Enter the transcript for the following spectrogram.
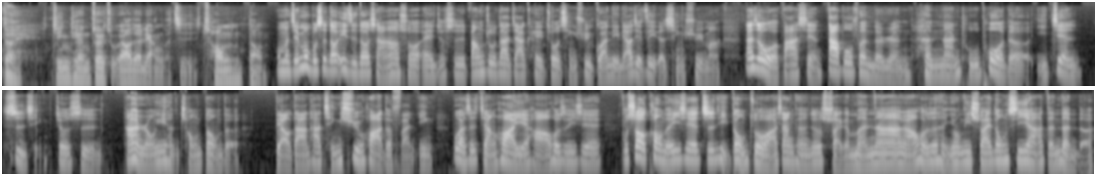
对。今天最主要的两个字冲动。我们节目不是都一直都想要说，哎，就是帮助大家可以做情绪管理，了解自己的情绪吗？但是我发现大部分的人很难突破的一件事情，就是他很容易很冲动的表达他情绪化的反应，不管是讲话也好，或是一些不受控的一些肢体动作啊，像可能就是甩个门啊，然后或者是很用力摔东西啊等等的。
